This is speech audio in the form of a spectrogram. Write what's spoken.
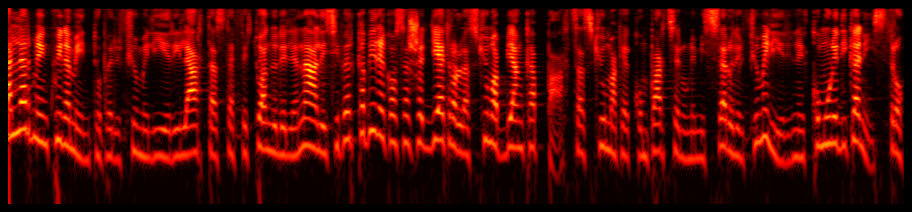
Allarme inquinamento per il fiume Liri. L'Arta sta effettuando delle analisi per capire cosa c'è dietro alla schiuma bianca apparsa, schiuma che è comparsa in un emissario del fiume Liri nel comune di Canistro.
